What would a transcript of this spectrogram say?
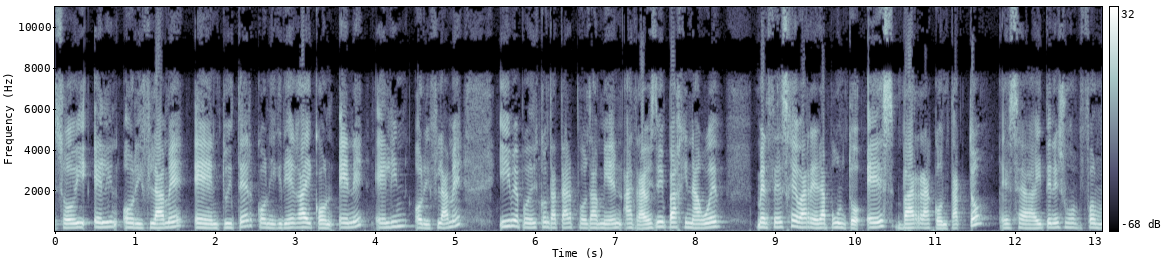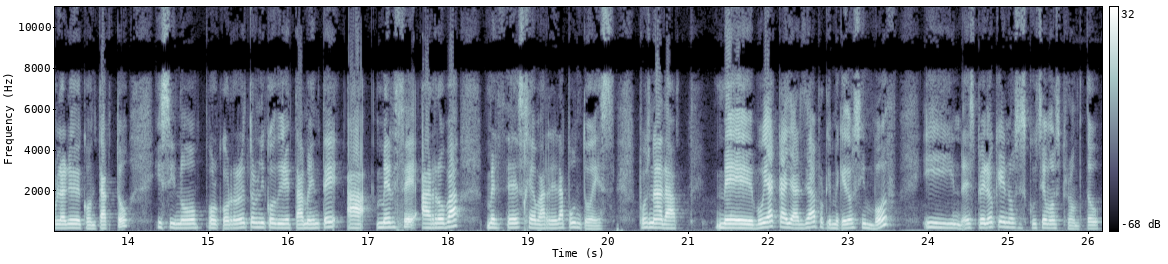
soy Elin Oriflame en Twitter con Y y con N, Elin Oriflame. Y me podéis contactar pues, también a través de mi página web mercedesgbarrera.es barra contacto. Es, ahí tenéis un formulario de contacto y si no, por correo electrónico directamente a merce arroba mercedesgbarrera.es. Pues nada, me voy a callar ya porque me quedo sin voz y espero que nos escuchemos pronto.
